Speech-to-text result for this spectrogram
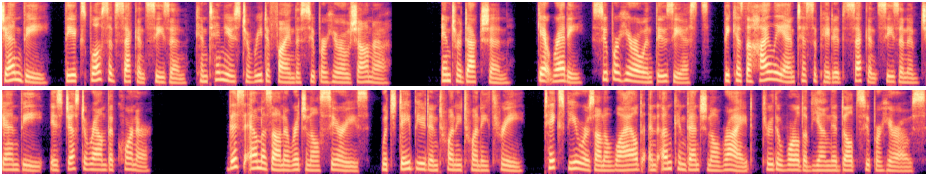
Gen V, the explosive second season, continues to redefine the superhero genre. Introduction Get ready, superhero enthusiasts, because the highly anticipated second season of Gen V is just around the corner. This Amazon original series, which debuted in 2023, takes viewers on a wild and unconventional ride through the world of young adult superheroes.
